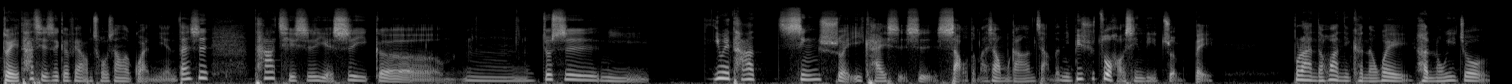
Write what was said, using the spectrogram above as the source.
对，它其实是一个非常抽象的观念，但是它其实也是一个，嗯，就是你，因为他薪水一开始是少的嘛，像我们刚刚讲的，你必须做好心理准备，不然的话，你可能会很容易就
